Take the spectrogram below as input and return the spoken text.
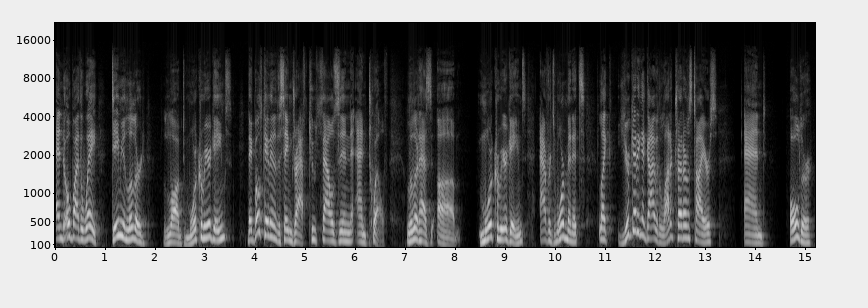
And oh, by the way, Damian Lillard logged more career games. They both came into the same draft, 2012. Lillard has uh, more career games, average more minutes. Like you're getting a guy with a lot of tread on his tires and older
